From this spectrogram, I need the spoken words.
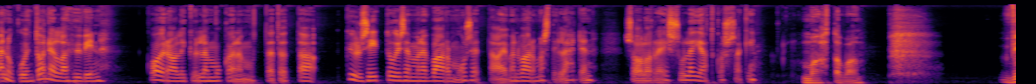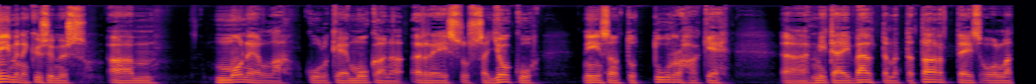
mä nukuin todella hyvin. Koira oli kyllä mukana, mutta tota, kyllä siitä tuli semmoinen varmuus, että aivan varmasti lähden soloreissulle jatkossakin. Mahtavaa. Viimeinen kysymys. Ähm, monella kulkee mukana reissussa joku niin sanottu turhake, äh, mitä ei välttämättä tarvitsisi olla,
